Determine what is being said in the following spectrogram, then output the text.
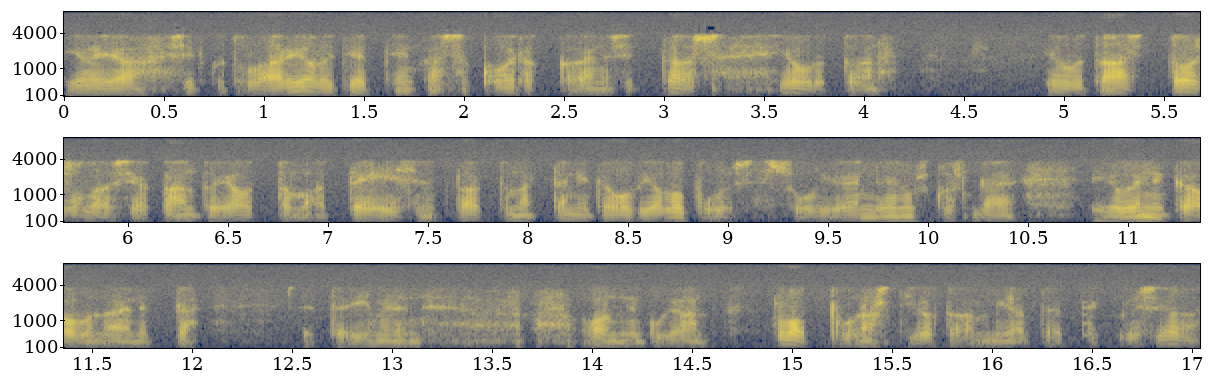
ja, ja sitten kun tullaan realiteettien kanssa kohdakkain, niin sitten taas joudutaan, joudutaan sit toisenlaisia kantoja ottamaan, että ei se nyt välttämättä niitä ovia lopullisesti sulje. En, en usko näin. Ei ole ennenkään ollut näin, että, että ihminen on niin kuin ihan loppuun asti jotain mieltä. Että kyllä siellä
